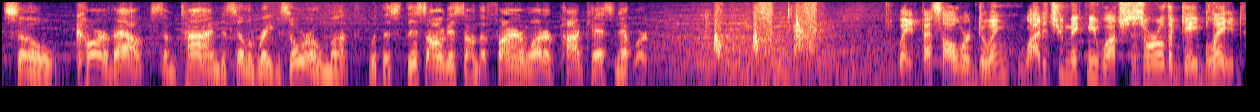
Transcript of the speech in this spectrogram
So carve out some time to celebrate Zorro Month with us this August on the Fire and Water Podcast Network. Wait, that's all we're doing? Why did you make me watch Zorro the Gay Blade?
